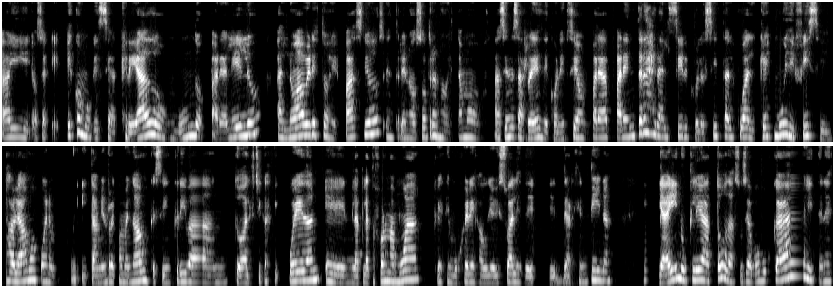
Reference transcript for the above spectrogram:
hay, o sea, es como que se ha creado un mundo paralelo. Al no haber estos espacios, entre nosotros nos estamos haciendo esas redes de conexión para, para entrar al círculo, sí, tal cual, que es muy difícil. Hablábamos, bueno, y también recomendábamos que se inscriban todas las chicas que puedan en la plataforma MUA, que es de mujeres audiovisuales de, de Argentina, y ahí nuclea a todas, o sea, vos buscás y tenés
